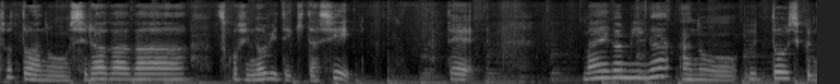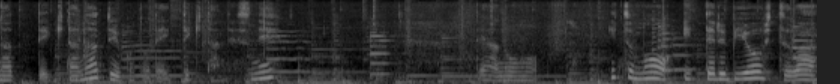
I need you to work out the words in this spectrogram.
ちょっとあの白髪が少し伸びてきたしで前髪があの鬱陶しくなってきたなということで行ってきたんですですね。であのいつも行ってる美容室は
